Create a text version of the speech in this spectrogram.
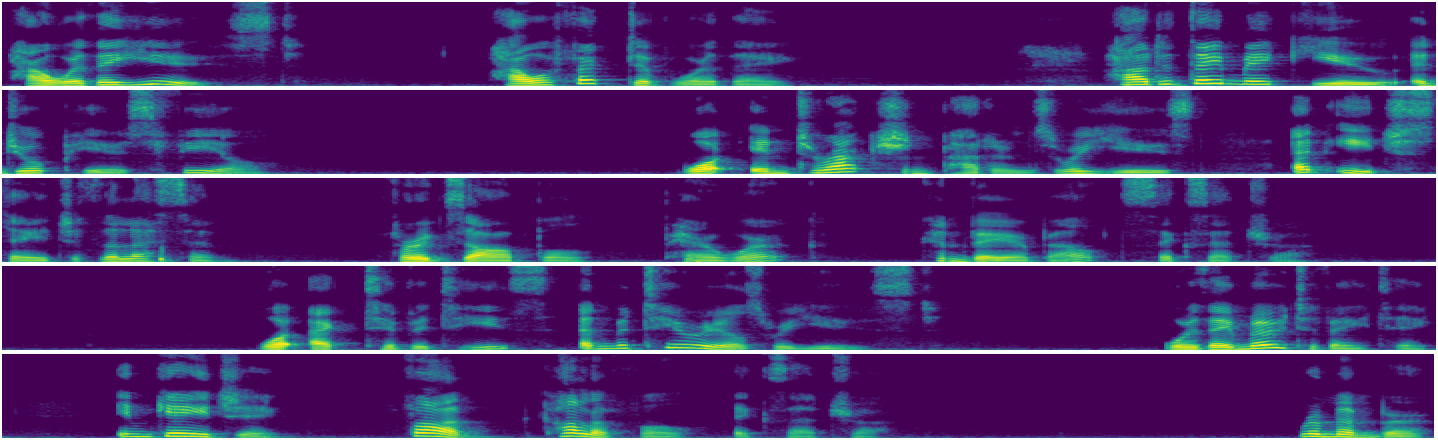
How were they used? How effective were they? How did they make you and your peers feel? What interaction patterns were used at each stage of the lesson? For example, pair work, conveyor belts, etc. What activities and materials were used? Were they motivating, engaging, fun, colorful, etc. Remember,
